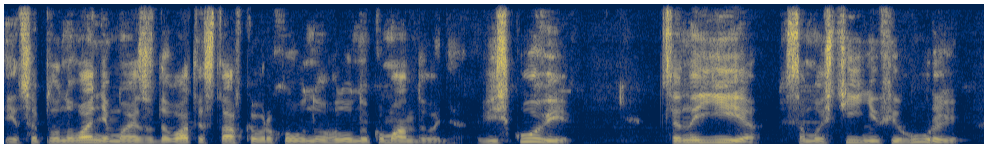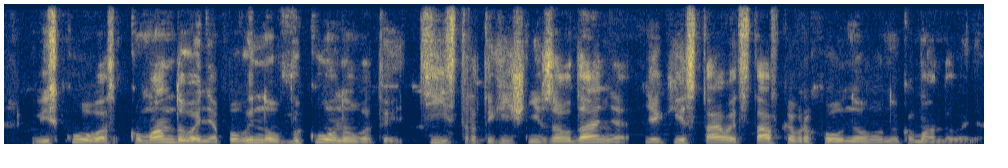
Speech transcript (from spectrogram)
І, це планування має задавати ставка Верховного головнокомандування. Військові це не є самостійні фігури. Військове командування повинно виконувати ті стратегічні завдання, які ставить ставка Верховного головнокомандування.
